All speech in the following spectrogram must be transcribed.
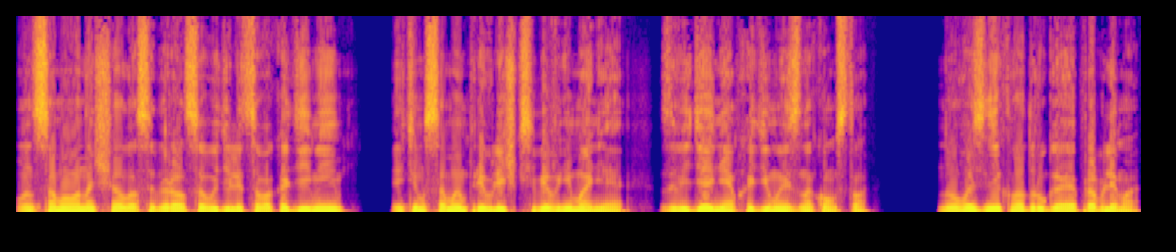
Он с самого начала собирался выделиться в академии и тем самым привлечь к себе внимание, заведя необходимые знакомства. Но возникла другая проблема.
